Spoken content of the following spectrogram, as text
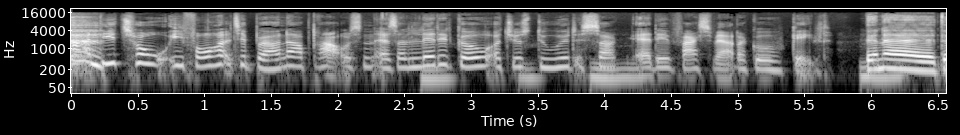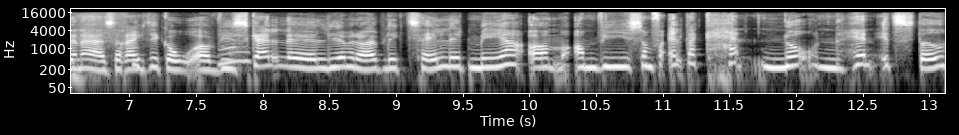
har de to i forhold til børneopdragelsen, altså let it go og just do it, så er det faktisk svært at gå galt. Den er, den er altså rigtig god, og vi skal øh, lige om et øjeblik tale lidt mere om, om vi som forældre kan nå hen et sted,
